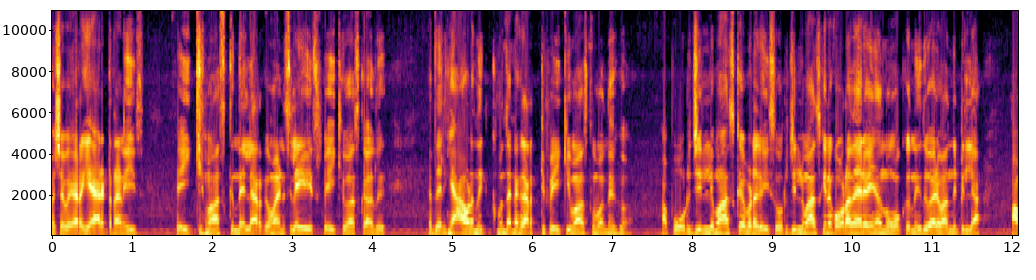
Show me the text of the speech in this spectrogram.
പക്ഷെ വേറെ ക്യാരക്ടറാണ് ഈസ് ഫേക്ക് മാസ്ക് എന്ന് എല്ലാവർക്കും മനസ്സിലായി ഈസ് ഫേക്ക് മാസ്ക് അത്. എന്തായാലും ഞാൻ അവിടെ നിൽക്കുമ്പോൾ തന്നെ കറക്റ്റ് ഫേക്ക് മാസ്ക് വന്നേക്കുക അപ്പോൾ ഒറിജിനൽ മാസ്ക് എവിടെ കൈസ് ഒറിജിനൽ മാസ്കിനെ കുറേ നേരം ഞാൻ നോക്കുന്നു. ഇതുവരെ വന്നിട്ടില്ല. ആ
